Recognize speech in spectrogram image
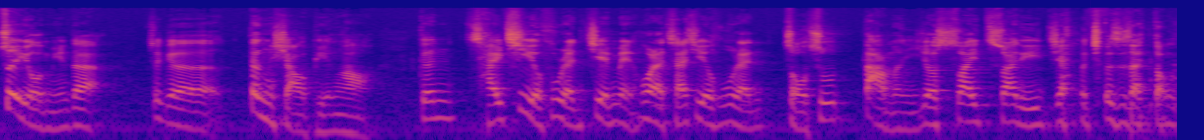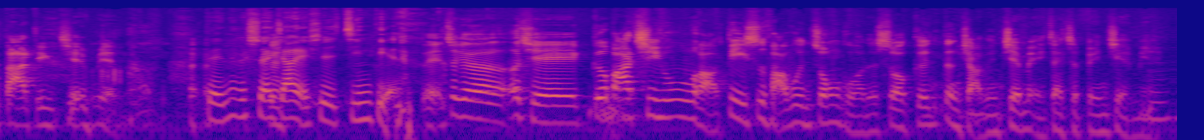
最有名的这个邓小平啊，跟柴契尔夫人见面，后来柴契尔夫人走出大门，就摔 摔了一跤，就是在东大厅见面。对，那个摔跤也是经典。对，这个而且戈巴契夫啊，第一次访问中国的时候，跟邓小平见面也在这边见面。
